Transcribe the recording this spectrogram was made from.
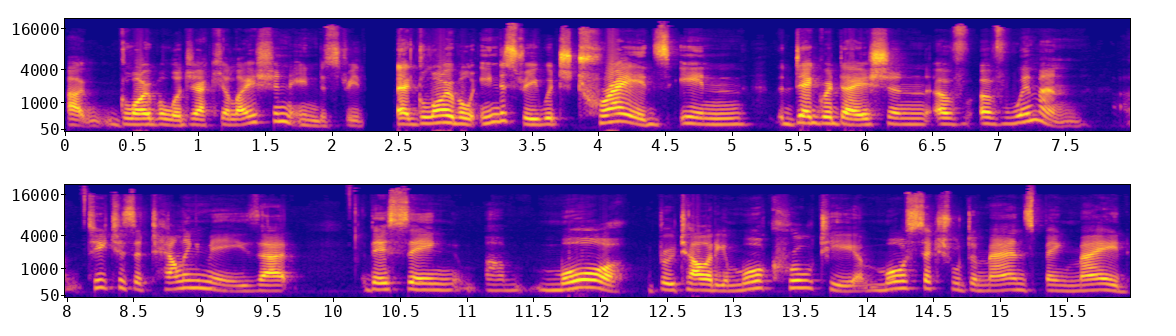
uh, global ejaculation industry, a global industry which trades in the degradation of, of women um, teachers are telling me that they're seeing um, more brutality and more cruelty and more sexual demands being made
